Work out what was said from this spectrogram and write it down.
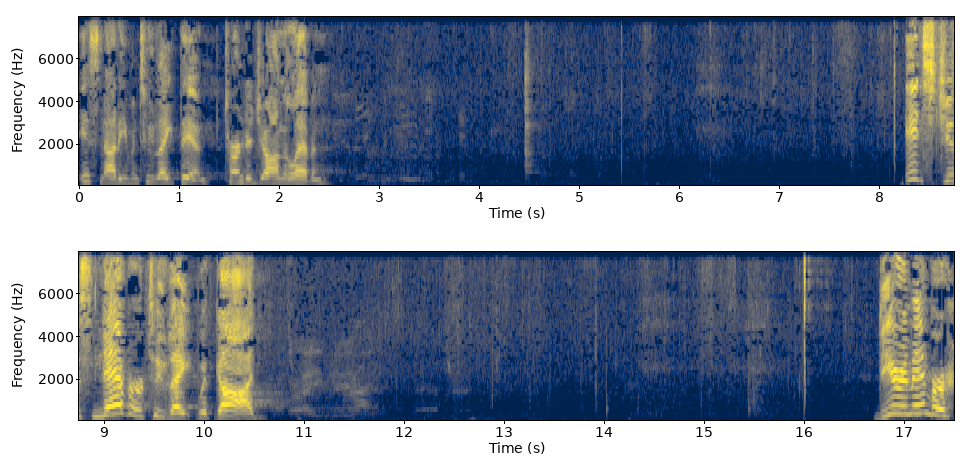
It's not even too late then. Turn to John 11. It's just never too late with God. Do you remember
